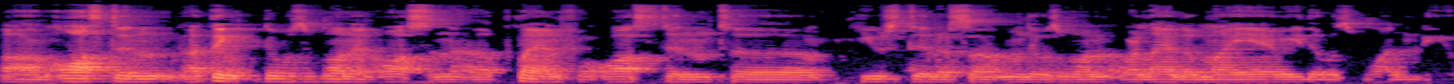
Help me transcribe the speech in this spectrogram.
Um, Austin, I think there was one in Austin, a uh, plan for Austin to Houston or something. There was one Orlando, Miami. There was one New.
